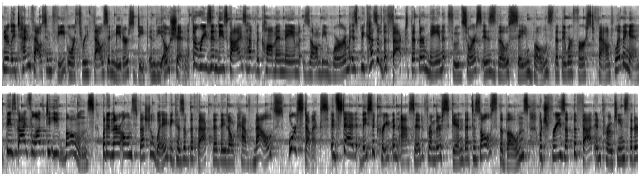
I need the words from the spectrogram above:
nearly 10,000 feet or 3,000 meters deep in the ocean. The reason these guys have the common name zombie worm is because of the fact that their main food source is those same bones that they were first found living in. These guys love to eat bones, but in their own special way because of the fact that they don't have mouths or stomachs. Instead, they secrete an acid from their skin that dissolves the bones, which frees up the fat and proteins that are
